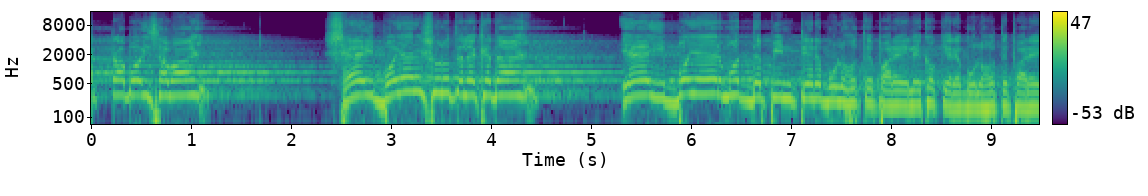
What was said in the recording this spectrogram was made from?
একটা বই ছাপায়, সেই বইয়ের শুরুতে লেখে দেয়, এই বইয়ের মধ্যে প্রিন্টের ভুল হতে পারে, লেখকের ভুল হতে পারে।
